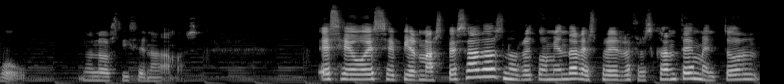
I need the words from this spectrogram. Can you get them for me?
Go no nos dice nada más. SOS Piernas Pesadas nos recomienda el spray refrescante mentol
